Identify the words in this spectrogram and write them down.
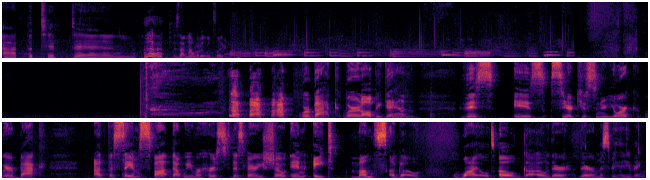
at the Tipton. Is that not what it looks like? We're back where it all began. This is Syracuse, New York. We're back at the same spot that we rehearsed this very show in eight months ago. Wild. Oh god. Oh, they're they're misbehaving.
